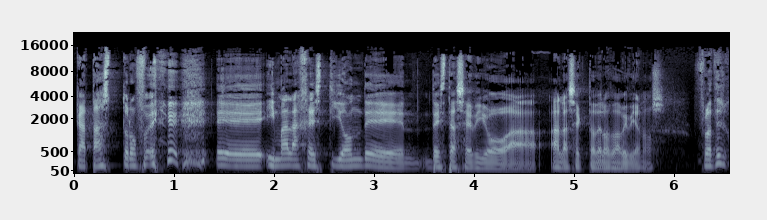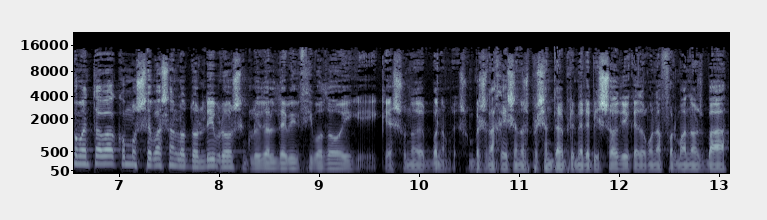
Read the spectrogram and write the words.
catástrofe eh, y mala gestión de, este asedio a, a la secta de los davidianos. Francis comentaba cómo se basan los dos libros, incluido el de David Cibodoy, que es uno bueno, es un personaje que se nos presenta en el primer episodio y que de alguna forma nos va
